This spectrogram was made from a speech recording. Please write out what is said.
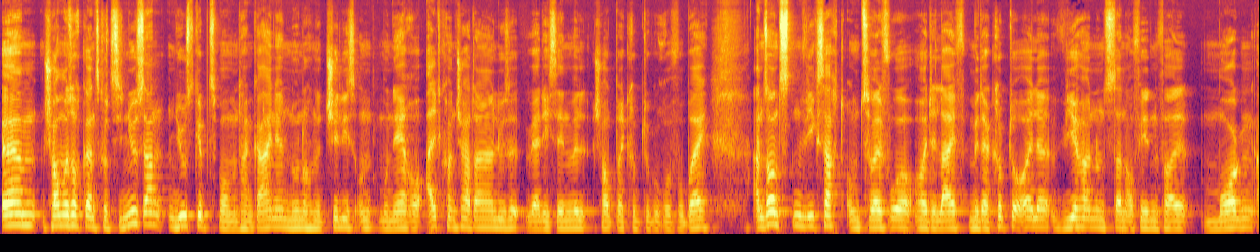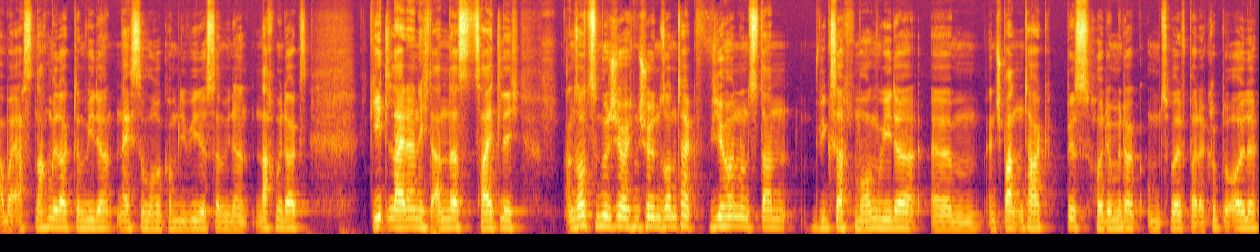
ähm, schauen wir uns auch ganz kurz die News an. News gibt es momentan keine, nur noch eine Chilis und Monero Altcoin-Chart-Analyse. Wer die sehen will, schaut bei CryptoGuru vorbei. Ansonsten, wie gesagt, um 12 Uhr heute live mit der Krypto-Eule. Wir hören uns dann auf jeden Fall morgen, aber erst Nachmittag dann wieder. Nächste Woche kommen die Videos dann wieder nachmittags. Geht leider nicht anders zeitlich. Ansonsten wünsche ich euch einen schönen Sonntag. Wir hören uns dann, wie gesagt, morgen wieder. Ähm, entspannten Tag bis heute Mittag um 12 bei der Krypto-Eule.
